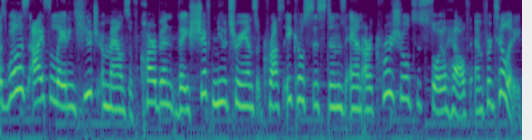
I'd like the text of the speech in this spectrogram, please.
As well as isolating huge amounts of carbon, they shift nutrients across ecosystems and are crucial to soil health and fertility.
